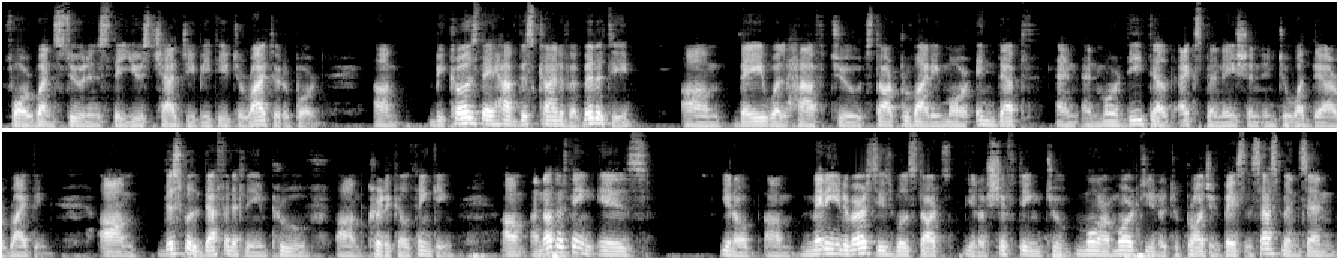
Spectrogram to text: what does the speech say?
for when students they use ChatGPT to write a report. Um, because they have this kind of ability, um, they will have to start providing more in-depth and, and more detailed explanation into what they are writing. Um, this will definitely improve um, critical thinking. Um, another thing is, you know, um, many universities will start, you know, shifting to more and more, to, you know, to project-based assessments. And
